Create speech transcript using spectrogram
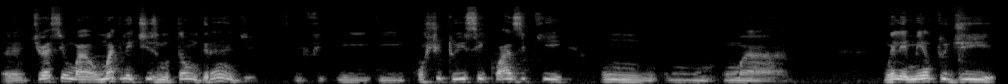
eh, tivessem uma, um magnetismo tão grande e, e, e constituíssem quase que um, um, uma, um elemento de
